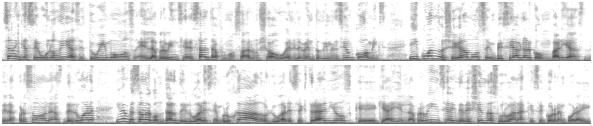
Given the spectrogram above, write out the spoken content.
Saben que hace unos días estuvimos en la provincia de Salta, fuimos a dar un show en el evento Dimensión Comics y cuando llegamos empecé a hablar con varias de las personas del lugar y me empezaron a contar de lugares embrujados, lugares extraños que, que hay en la provincia y de leyendas urbanas que se corren por ahí.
